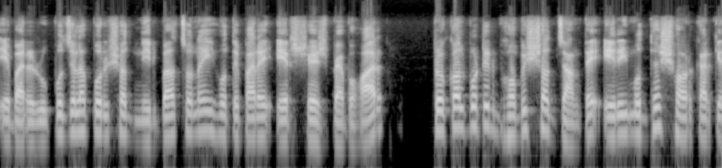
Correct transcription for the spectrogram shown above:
এবারের উপজেলা পরিষদ নির্বাচনেই হতে পারে এর শেষ ব্যবহার। প্রকল্পটির ভবিষ্যৎ জানতে এরই মধ্যে সরকারকে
